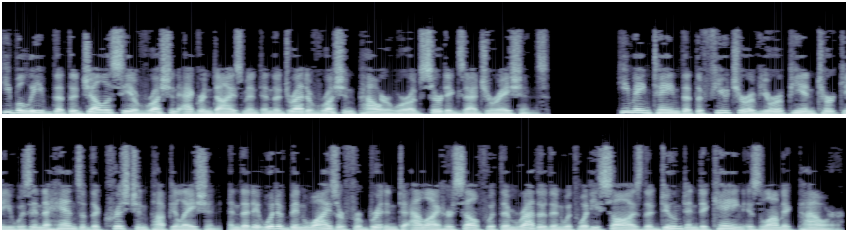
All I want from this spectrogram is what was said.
He believed that the jealousy of Russian aggrandizement and the dread of Russian power were absurd exaggerations. He maintained that the future of European Turkey was in the hands of the Christian population, and that it would have been wiser for Britain to ally herself with them rather than with what he saw as the doomed and decaying Islamic power.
